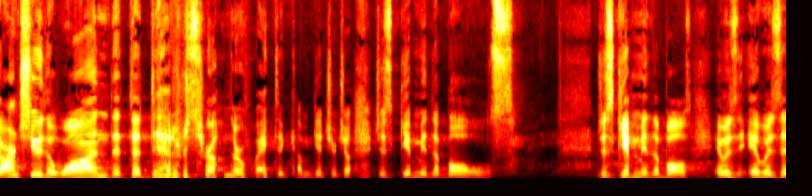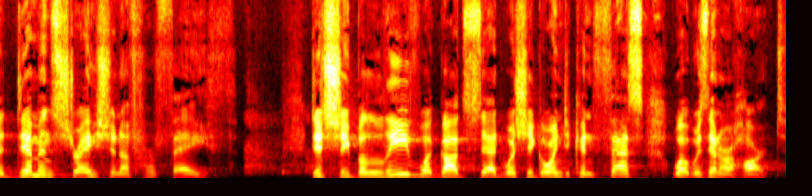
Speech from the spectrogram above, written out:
Aren't you the one that the debtors are on their way to come get your children? Just give me the bowls. Just give me the bowls. It was, it was a demonstration of her faith. Did she believe what God said? Was she going to confess what was in her heart?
